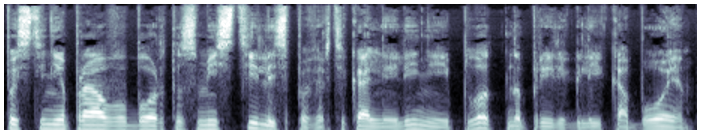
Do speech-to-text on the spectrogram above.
по стене правого борта, сместились по вертикальной линии и плотно прилегли к обоям.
